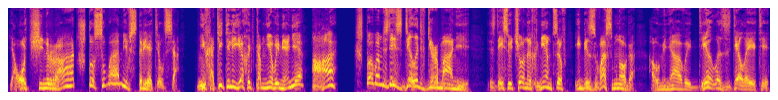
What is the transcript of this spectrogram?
Я очень рад, что с вами встретился. Не хотите ли ехать ко мне в имение? А? Что вам здесь делать в Германии? Здесь ученых немцев и без вас много, а у меня вы дело сделаете.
